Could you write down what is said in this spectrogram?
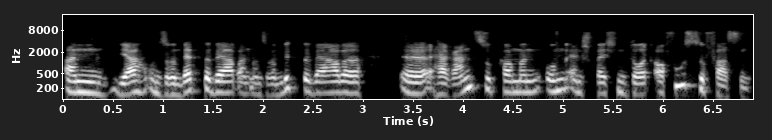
an ja, unseren Wettbewerb, an unsere Mitbewerber äh, heranzukommen, um entsprechend dort auch Fuß zu fassen.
